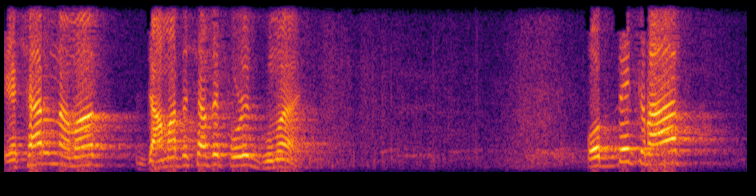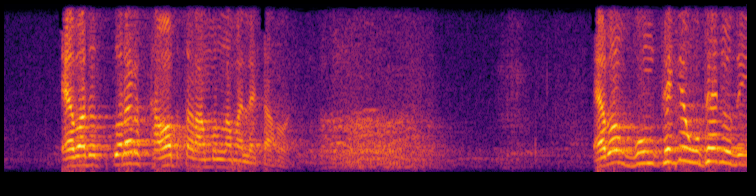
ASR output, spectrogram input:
এশার নামাজ জামাতের সাথে পড়ে ঘুমায় অর্ধেক রাত এবাদত করার সাহব তার আমল নামায় লেখা হয়। এবং ঘুম থেকে উঠে যদি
